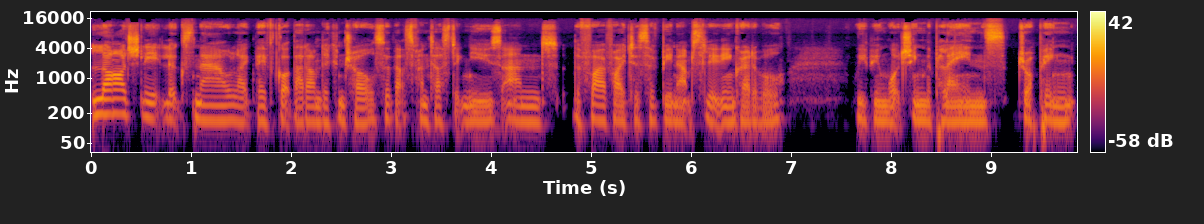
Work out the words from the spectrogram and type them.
largely, it looks now like they've got that under control. So that's fantastic news. And the firefighters have been absolutely incredible. We've been watching the planes dropping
